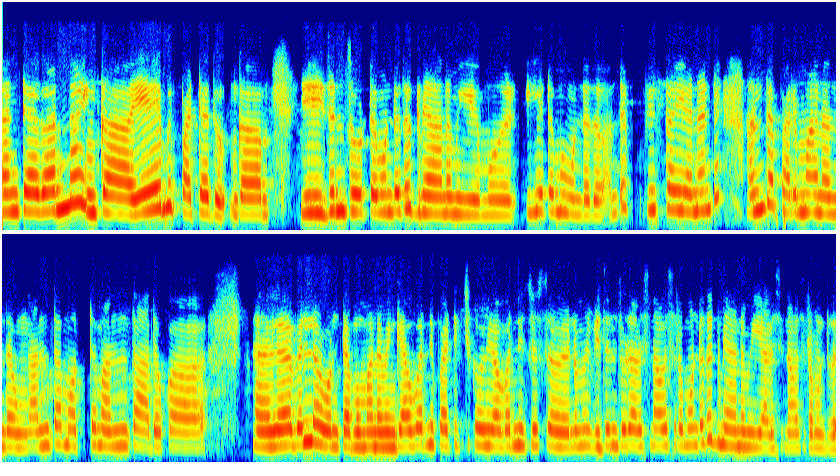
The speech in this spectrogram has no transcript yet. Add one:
అంటే కన్నా ఇంకా ఏమి పట్టదు. ఇంకా ఈ ఇజన్ చూడటం ఉండదు జ్ఞానం ఇయ్యటము ఉండదు. అంటే ఫిఫ్త్ అయ్యి అని అంటే అంత పరమానందం అంత మొత్తం అంతా అదొక లెవెల్లో ఉంటాము మనం ఇంకెవరిని పట్టించుకొని ఎవరిని చూస్తూ విజన్ చూడాల్సిన అవసరం ఉండదు జ్ఞానం ఇవ్వాల్సిన అవసరం ఉండదు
